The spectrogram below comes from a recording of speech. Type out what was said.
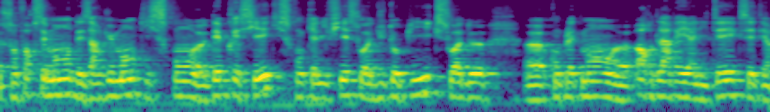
sont forcément des arguments qui seront dépréciés, qui seront qualifiés soit d'utopiques, soit de euh, complètement euh, hors de la réalité, etc.,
